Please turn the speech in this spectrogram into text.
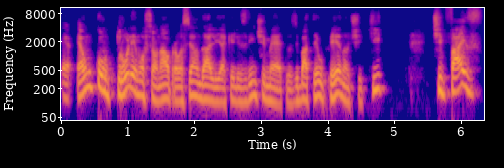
é, é um controle emocional para você andar ali aqueles 20 metros e bater o pênalti que te faz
